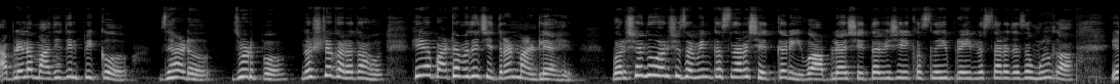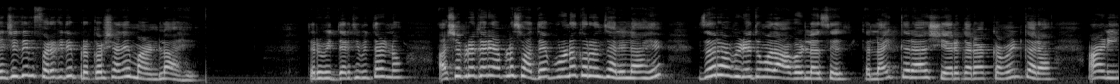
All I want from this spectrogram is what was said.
आपल्याला मातीतील पिकं झाडं झुडपं नष्ट करत आहोत. हे या पाठामध्ये चित्रण मांडले आहे. वर्षानुवर्ष जमीन कसणारा शेतकरी व आपल्या शेताविषयी कसलेही प्रेम नसणारा त्याचा मुलगा यांच्यातील फरक इथे प्रकर्षाने मांडला आहे. तर विद्यार्थी मित्रांनो अशा प्रकारे आपला स्वाध्याय पूर्ण करून झालेला आहे. जर हा व्हिडिओ तुम्हाला आवडला असेल तर लाईक करा शेअर करा कमेंट करा आणि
